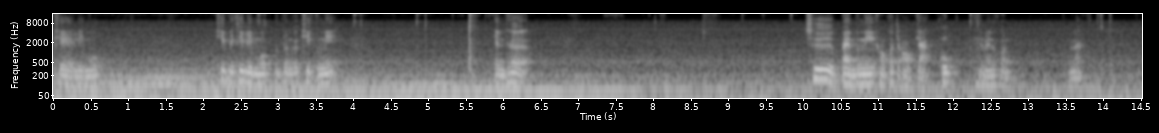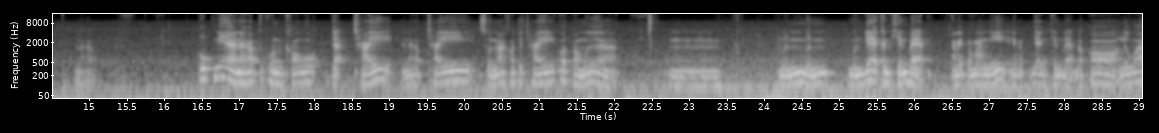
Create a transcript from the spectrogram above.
เค remove คลิกไปที่ remove เพื่อนๆก็คลิกตรงนี้ enter ชื่อแปลนตรงนี้เขาก็จะออกจากกรุ๊ปเห็นไหมทุกคนนะนะครับ กรุ๊ปเนี่ยนะครับทุกคนเขาจะใช้นะครับใช้ส่วนมากเขาจะใช้ก็ต่อเมื่ออเหมือนเหมือนเหมือนแยกกันเขียนแบบอะไรประมาณนี้นะครับแยกเขียนแบบแล้วก็หรือว่า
